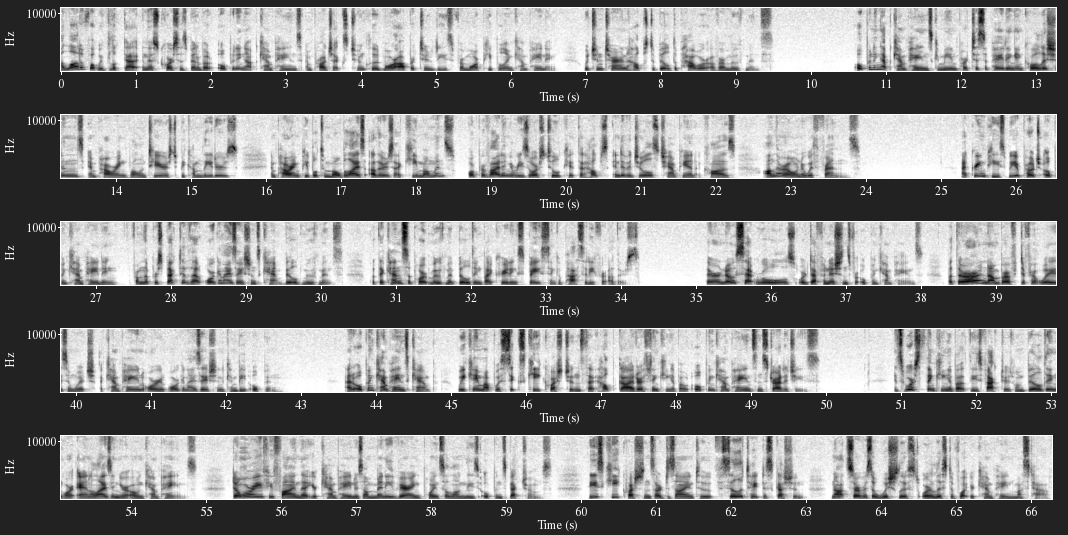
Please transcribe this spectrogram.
A lot of what we've looked at in this course has been about opening up campaigns and projects to include more opportunities for more people in campaigning, which in turn helps to build the power of our movements. Opening up campaigns can mean participating in coalitions, empowering volunteers to become leaders, empowering people to mobilize others at key moments, or providing a resource toolkit that helps individuals champion a cause on their own or with friends. At Greenpeace, we approach open campaigning from the perspective that organizations can't build movements, but they can support movement building by creating space and capacity for others. There are no set rules or definitions for open campaigns, but there are a number of different ways in which a campaign or an organization can be open. At Open Campaigns Camp, we came up with six key questions that help guide our thinking about open campaigns and strategies. It's worth thinking about these factors when building or analyzing your own campaigns. Don't worry if you find that your campaign is on many varying points along these open spectrums. These key questions are designed to facilitate discussion, not serve as a wish list or a list of what your campaign must have.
